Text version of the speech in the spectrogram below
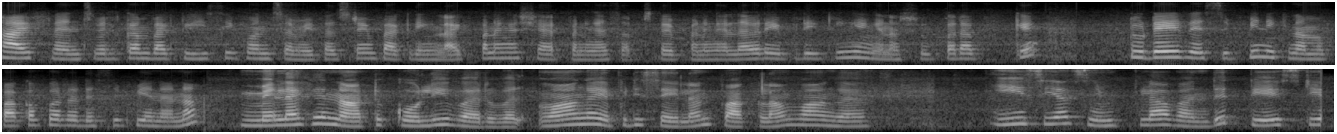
Hi friends welcome back to easy phone semi first time பார்க்குறீங்க லைக் பண்ணுங்கள் ஷேர் பண்ணுங்கள் சப்ஸ்கிரைப் பண்ணுங்கள் எல்லோரும் எப்படி இருக்கீங்க? இங்கே நான் சூப்பராக இருக்கேன். டுடே ரெசிபி இன்றைக்கி நம்ம பார்க்க போகிற ரெசிபி என்னென்னா மிளகு நாட்டுக்கோழி வறுவல். வாங்க எப்படி செய்யலான்னு பார்க்கலாம். வாங்க. ஈஸியாக சிம்பிளாக வந்து டேஸ்டியாக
